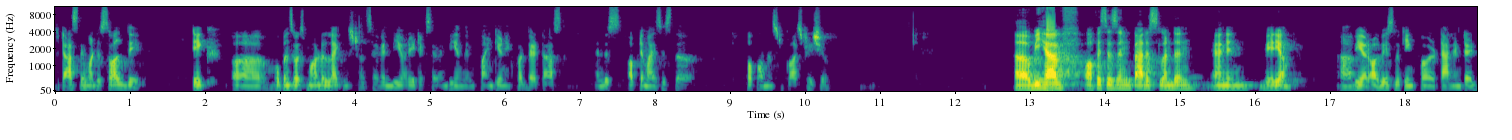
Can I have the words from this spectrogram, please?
the task they want to solve, they take uh, open source model like Mistral 7b or 8x7b and then fine tuning for their task. And this optimizes the performance to cost ratio. Uh, we have offices in Paris, London, and in Bay Area. Uh, we are always looking for talented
